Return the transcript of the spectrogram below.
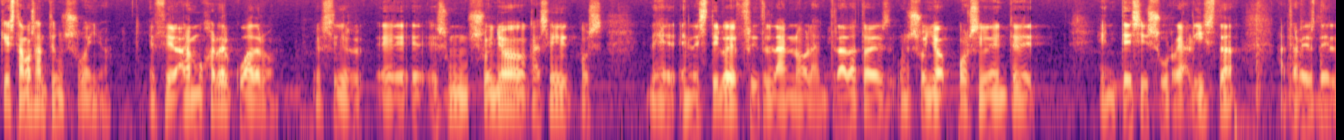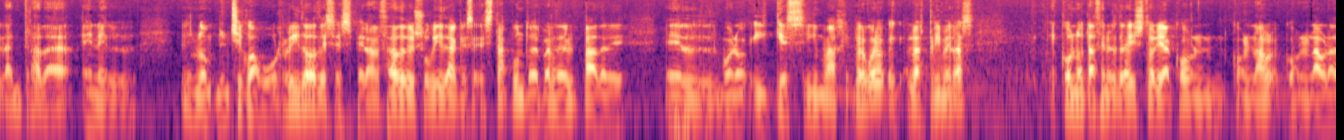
que estamos ante un sueño. Es decir, a la mujer del cuadro. Es decir, eh, eh, es un sueño casi, pues, de- en el estilo de Fritz Lang, ¿no? La entrada a través un sueño posiblemente de, en tesis surrealista, a través de la entrada en el de un, chico aburrido, desesperanzado de su vida, que está a punto de perder el padre, el bueno, y que se imagina. Pero bueno, las primeras connotaciones de la historia con, con, Laura, con Laura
